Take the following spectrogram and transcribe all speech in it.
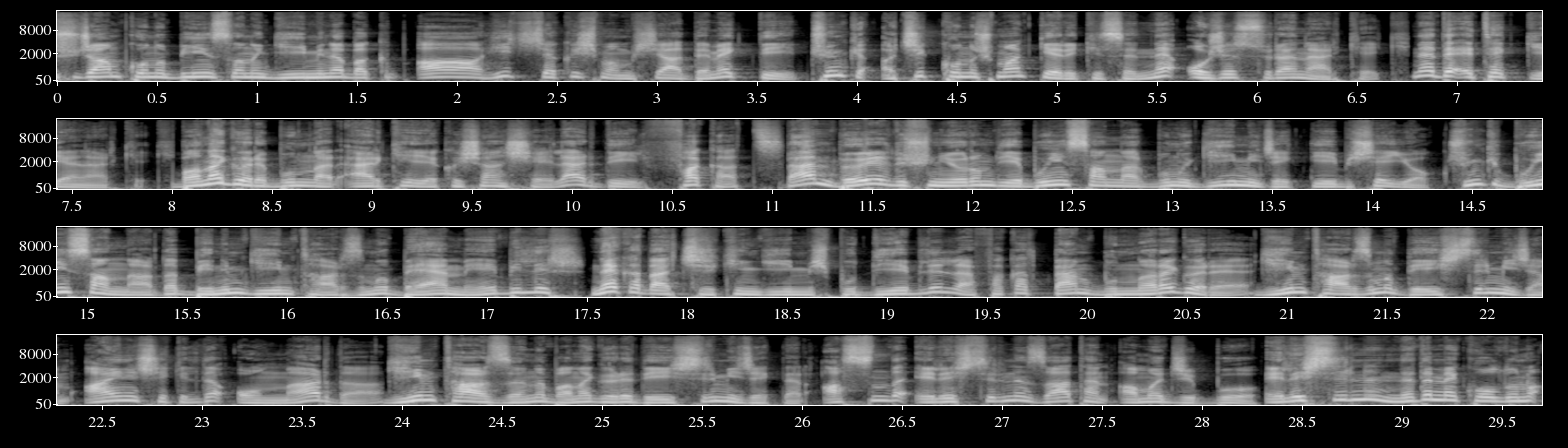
konuşacağım konu bir insanın giyimine bakıp aa hiç yakışmamış ya demek değil. Çünkü açık konuşmak gerekirse ne oje süren erkek ne de etek giyen erkek. Bana göre bunlar erkeğe yakışan şeyler değil. Fakat ben böyle düşünüyorum diye bu insanlar bunu giymeyecek diye bir şey yok. Çünkü bu insanlar da benim giyim tarzımı beğenmeyebilir. Ne kadar çirkin giyinmiş bu diyebilirler fakat ben bunlara göre giyim tarzımı değiştirmeyeceğim. Aynı şekilde onlar da giyim tarzlarını bana göre değiştirmeyecekler. Aslında eleştirinin zaten amacı bu. Eleştirinin ne demek olduğunu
